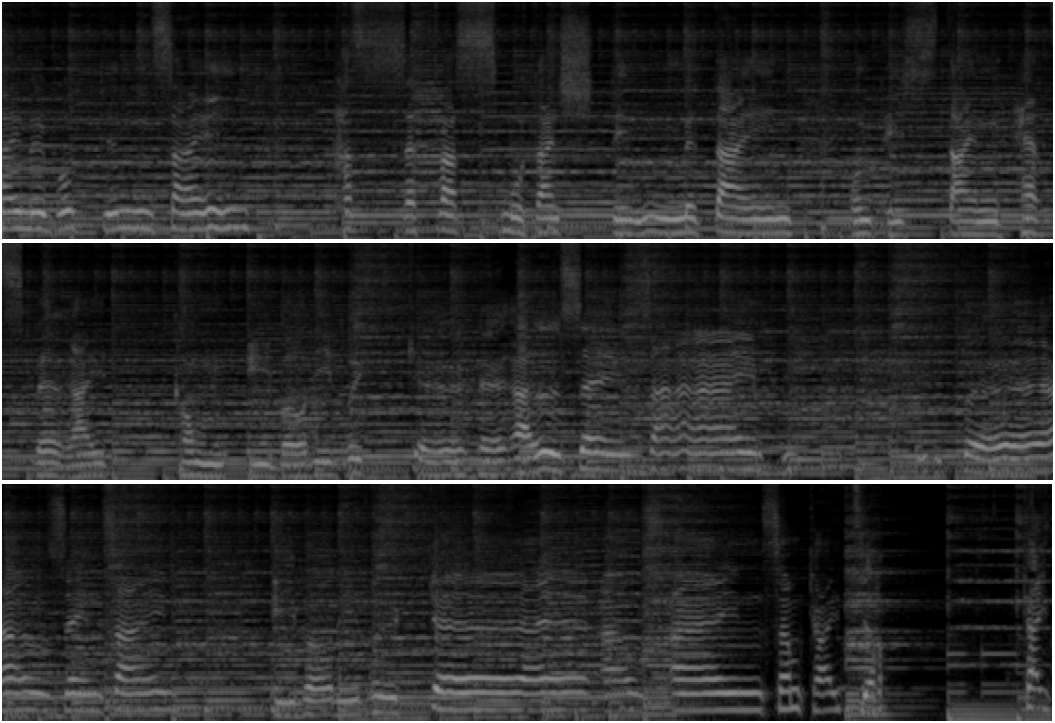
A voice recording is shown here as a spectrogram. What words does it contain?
eine Brücken sein, hast etwas Mut, ein Stimme dein, und ist dein Herz bereit, komm über die Brücke heraus sein, heraus sein, über bruker, er heraus Einsamkeit, ja, Keit.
